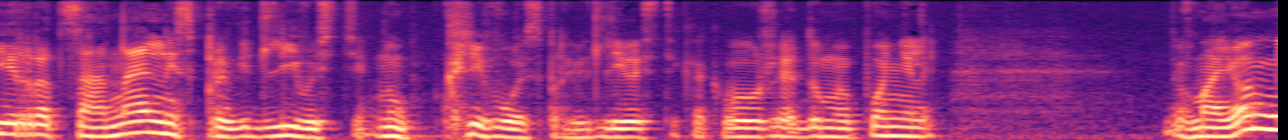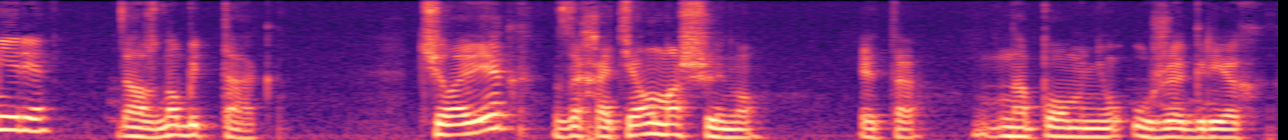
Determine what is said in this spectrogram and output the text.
иррациональной справедливости, ну, кривой справедливости, как вы уже, я думаю, поняли. В моем мире должно быть так. Человек захотел машину. Это, напомню, уже грех.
